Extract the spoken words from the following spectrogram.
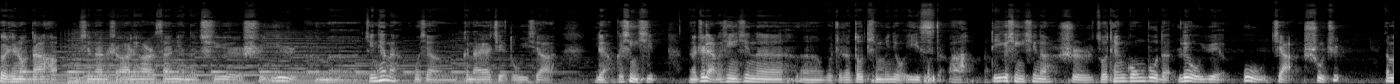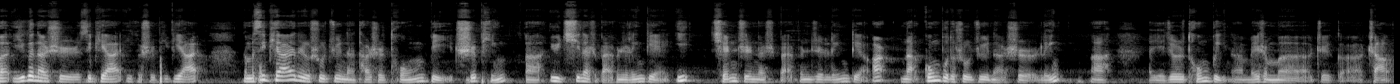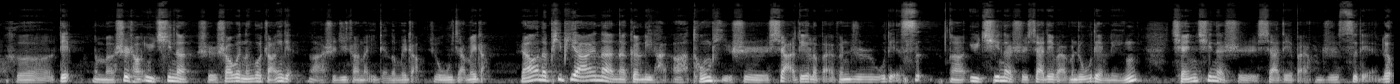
各位听众，大家好，现在呢是二零二三年的七月十一日。那么今天呢，我想跟大家解读一下两个信息。那这两个信息呢，嗯，我觉得都挺有意思的啊。第一个信息呢是昨天公布的六月物价数据。那么一个呢是 CPI，一个是 PPI。那么 CPI 这个数据呢，它是同比持平啊，预期呢是百分之零点一，前值呢是百分之零点二。那公布的数据呢是零啊，也就是同比呢没什么这个涨和跌。那么市场预期呢是稍微能够涨一点啊，实际上呢一点都没涨，就物价没涨。然后呢 PPI 呢那更厉害啊，同比是下跌了百分之五点四啊，预期呢是下跌百分之五点零，前期呢是下跌百分之四点六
